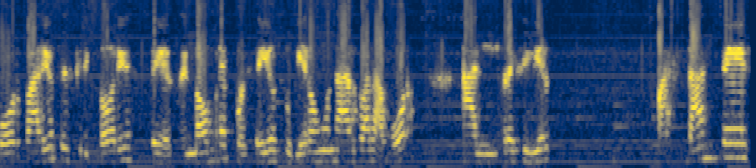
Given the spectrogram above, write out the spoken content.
por varios escritores de renombre, pues ellos tuvieron una ardua labor al recibir bastantes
